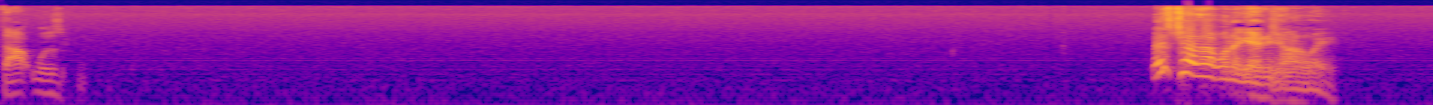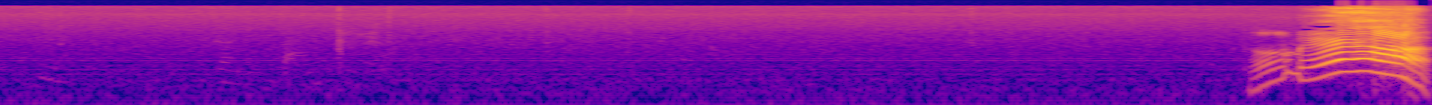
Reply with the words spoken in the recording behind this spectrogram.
That was... Let's try that one again, shall we? Come here!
